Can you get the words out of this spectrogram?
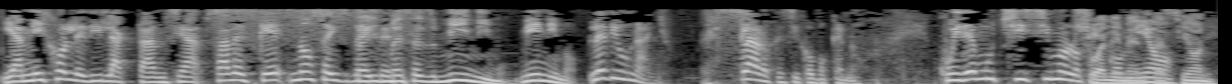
Y a mi hijo le di lactancia, ¿sabes qué? No seis meses. Seis meses mínimo. Mínimo. Le di un año. Claro que sí, como que no. Cuidé muchísimo lo Su que comió. alimentación.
